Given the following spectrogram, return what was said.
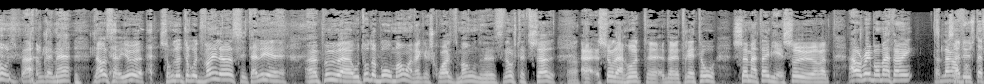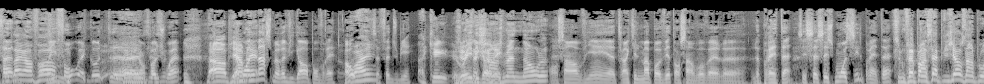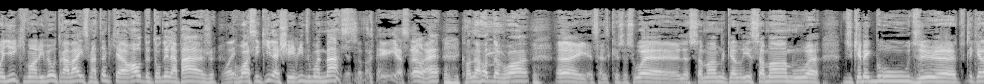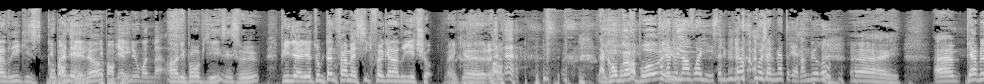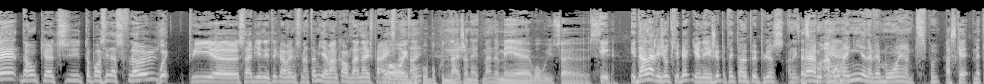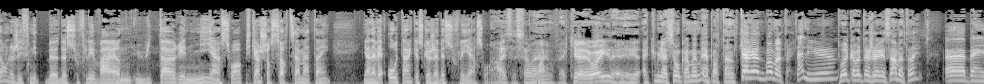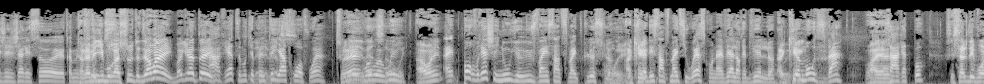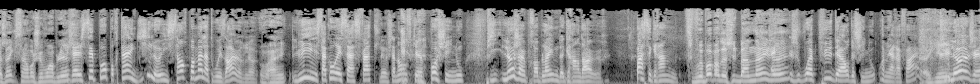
non, je parle vraiment. Non, sérieux, sur l'autoroute 20, là, c'est allé euh, un peu autour de Beaumont avant que je croise du monde. Euh, sinon, j'étais tout seul Ah. euh, sur la route euh, de très tôt ce matin, bien sûr. Alors, Ray, bon matin. T'as de l'air en Salut for- Stéphane. T'as de l'air en forme. Ben, il faut, écoute, euh, Ouais, on n'a pas le choix. Bon, Le mois de mars me revigore pour vrai. Oh. Ouais. Ça fait du bien. OK. Ray Juste le Vigoré. changement de nom, là. On s'en vient euh, tranquillement, pas vite. On s'en va vers euh, le printemps. C'est c'est- c'est ce mois-ci, le printemps. Tu me fais penser à plusieurs employés qui vont arriver au travail ce matin puis qui ont hâte de tourner la page Oui. pour voir c'est qui la chérie du mois de mars. Il y a ça, par contre. Il y a ça, hein, qu'on a hâte de voir. Euh, ça- que ce soit euh, le summum, le calendrier summum ou euh, du Québec Beau, du euh, tous les calendriers qui qu'on connaît là. Les pompiers. Bienvenue au mois de mars. Ah, les pompiers, c'est sûr. Puis il y, a- il y a tout le temps une pharmacie qui fait un calendrier de chat. Fait que, euh, la comprends pas. pourrais mais- nous l'envoyer, celui-là. Moi, je le mettrais dans le bureau. Euh, Pierre Blais, donc euh, tu t'as passé la souffleuse. Oui. Puis euh, ça a bien été quand même ce matin, mais il y avait encore de la neige pareil Oh, ce oui, matin. beaucoup, beaucoup de neige, honnêtement, là, mais euh, oui, oui, ça, c'est. Et, dans la région de Québec, il y a neigé peut-être un peu plus. Honnêtement, à- pourrait, à hein? Montmagny, il y en avait moins un petit peu. Parce que, mettons, là, j'ai fini de, de souffler vers 8h30 hier soir, puis quand je suis ressorti à matin, il y en avait autant que ce que j'avais soufflé hier soir. Ouais, c'est ça. Hein? Ouais. Fait que euh, oui, l'accumulation quand même importante. Karen, bon matin. Salut! Toi, comment t'as géré ça matin? Euh, ben, j'ai géré ça euh, comme une T'as réveillé Bourrasseux, t'as dit ah ouais, va gratter. Arrête, c'est moi qui ai pelleté hier trois fois. Tu vrai? Oui, oui, oui. Ah ouais? Hey, pour vrai, chez nous, il y a eu 20 cm plus. Là. Ah oui. OK. C'était des centimètres US qu'on avait à Loretteville. Là. OK. Le maudit vent. Ouais, hein. Ça arrête pas. C'est celle des voisins qui s'en va chez vous en plus? Je le sais pas. Pourtant, Guy, là, il sort pas mal à tous les heures, là. Ouais. Lui, sa cour et sa asphalte, là. J'annonce que pas chez nous. Puis là, j'ai un problème de grandeur. Pas assez grande. Tu pouvais pas par-dessus le banc de neige, hein? Je vois plus dehors de chez nous, première affaire. OK. Puis là, je,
